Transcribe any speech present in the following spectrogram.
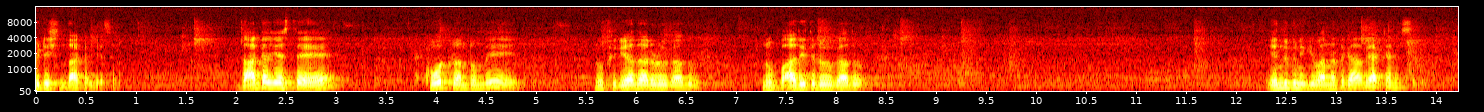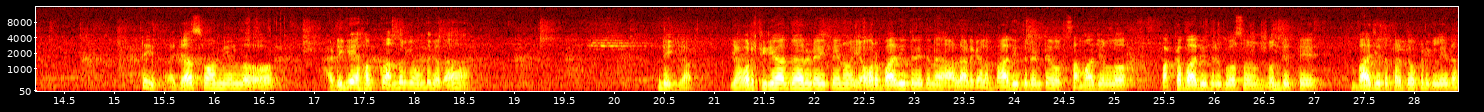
పిటిషన్ దాఖలు చేశారు. దాఖలు చేస్తే కోర్టు అంటుంది నువ్వు ఫిర్యాదారుడు కాదు నువ్వు బాధితుడు కాదు. ఎందుకు నీకు ఇవన్నట్టుగా వ్యాఖ్యానిస్తుంది. అంటే ఈ ప్రజాస్వామ్యంలో అడిగే హక్కు అందరికీ ఉంది కదా. అంటే ఎవరు ఫిర్యాదుదారుడు అయితేనో ఎవరు బాధితుడైతేనో వాళ్ళు అడగాల. బాధితుడు అంటే ఒక సమాజంలో పక్క బాధితుల కోసం గొంతెత్తే బాధ్యత ప్రతి ఒక్కరికి లేదా?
